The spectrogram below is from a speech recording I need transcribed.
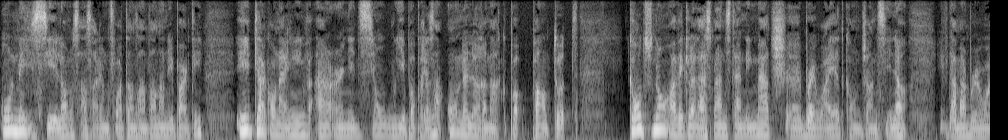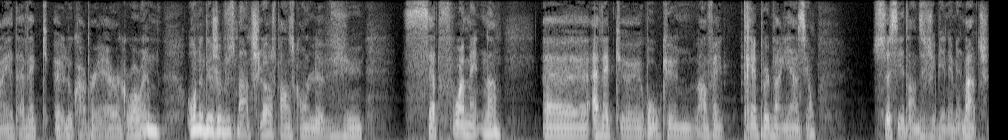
On le met ici et là, on s'en sert une fois de temps en temps dans des parties. Et quand on arrive à une édition où il n'est pas présent, on ne le remarque pas, pantoute. Continuons avec le Last Man Standing match, euh, Bray Wyatt contre John Cena. Évidemment, Bray Wyatt avec euh, Luke Harper et Eric Rowan. On a déjà vu ce match-là, je pense qu'on l'a vu sept fois maintenant, euh, avec euh, aucune, enfin, très peu de variations. Ceci étant dit, j'ai bien aimé le match.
